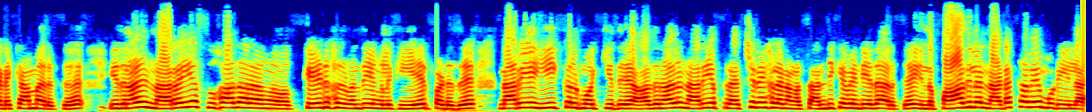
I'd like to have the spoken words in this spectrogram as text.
கிடைக்காம இருக்கு. இதனால நிறைய சுகாதார கேடுகள் வந்து எங்களுக்கு ஏற்படுது. நிறைய ஈக்கள் மொக்கிது. அதனால நிறைய பிரச்சனைகளை நாங்கள் சந்திக்க வேண்டியதா இருக்கு. இந்த பாதையில நடக்கவே முடியல.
